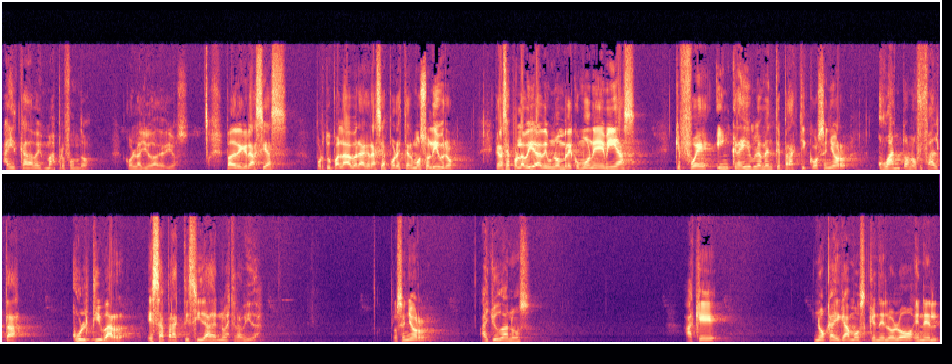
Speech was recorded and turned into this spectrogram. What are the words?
a ir cada vez más profundo con la ayuda de Dios. Padre, gracias por tu palabra, gracias por este hermoso libro, gracias por la vida de un hombre como Nehemías, que fue increíblemente práctico. Señor, ¿cuánto nos falta cultivar esa practicidad en nuestra vida? Pero Señor, ayúdanos a que no caigamos que en el, el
